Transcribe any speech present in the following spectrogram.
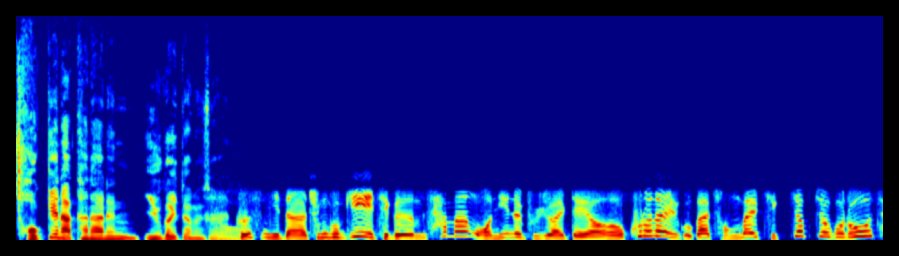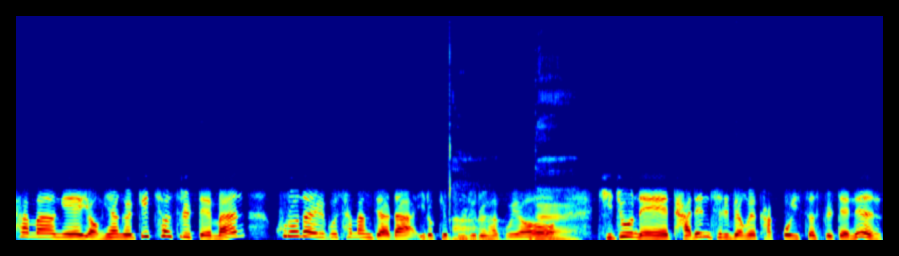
적게 나타나는 이유가 있다면서요. 그렇습니다. 중국이 지금 사망 원인을 분류할 때요. 코로나19가 정말 직접적으로 사망에 영향을 끼쳤을 때만 코로나19 사망자다 이렇게 분류를 아, 하고요. 네. 기존에 다른 질병을 갖고 있었을 때는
